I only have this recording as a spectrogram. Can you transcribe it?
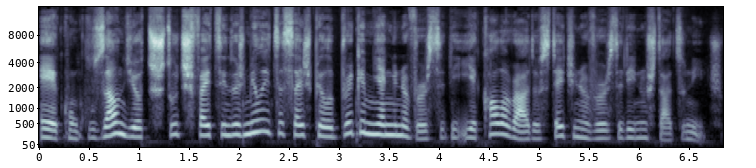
É a conclusão de outros estudos feitos em 2016 pela Brigham Young University e a Colorado State University nos Estados Unidos.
